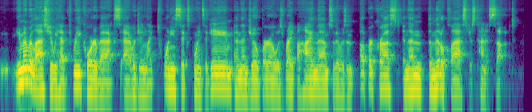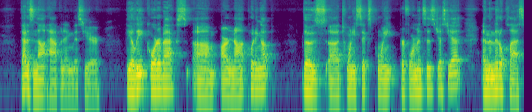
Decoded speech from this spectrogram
you remember last year we had three quarterbacks averaging like 26 points a game, and then Joe Burrow was right behind them. So there was an upper crust, and then the middle class just kind of sucked. That is not happening this year. The elite quarterbacks um, are not putting up those uh, 26 point performances just yet, and the middle class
